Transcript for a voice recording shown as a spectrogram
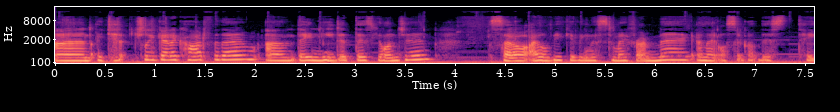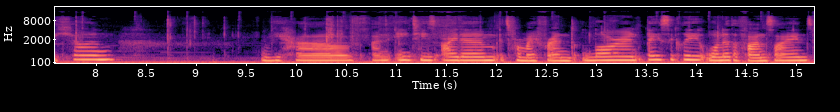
And I did actually get a card for them. Um, they needed this Yeonjun, so I will be giving this to my friend Meg, and I also got this Taehyun we have an ATEEZ item. It's from my friend Lauren. Basically, one of the fan signs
